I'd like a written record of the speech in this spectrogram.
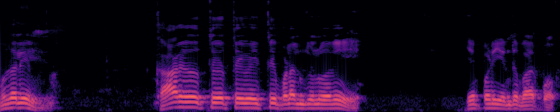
முதலில் காரகத்துவத்தை வைத்து பலன் சொல்வது எப்படி என்று பார்ப்போம்.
